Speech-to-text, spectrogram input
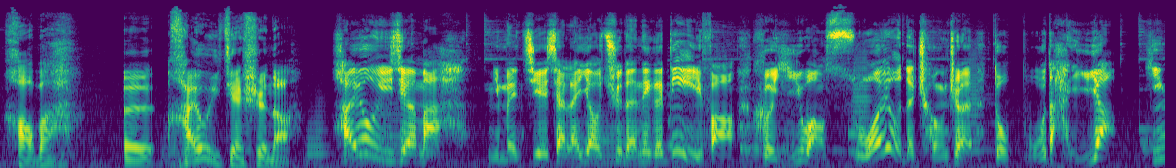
好吧。呃，还有一件事呢。还有一件嘛，你们接下来要去的那个地方和以往所有的城镇都不大一样，因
